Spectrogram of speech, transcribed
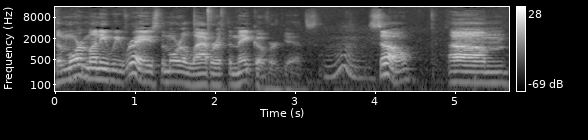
The more money we raise, the more elaborate the makeover gets. Mm. So, um,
